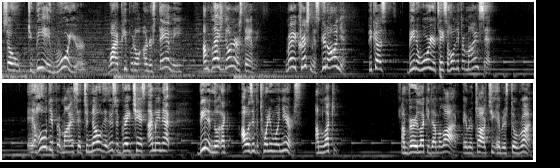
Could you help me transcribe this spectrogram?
So to be a warrior, why people don't understand me, I'm glad you don't understand me. Merry Christmas, good on you. Because being a warrior takes a whole different mindset. A whole different mindset to know that there's a great chance I may not be in the military. Like I was in for 21 years. I'm lucky. I'm very lucky that I'm alive, able to talk to you, able to still run.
